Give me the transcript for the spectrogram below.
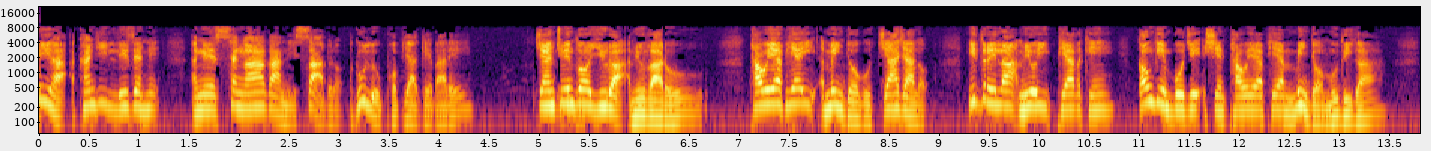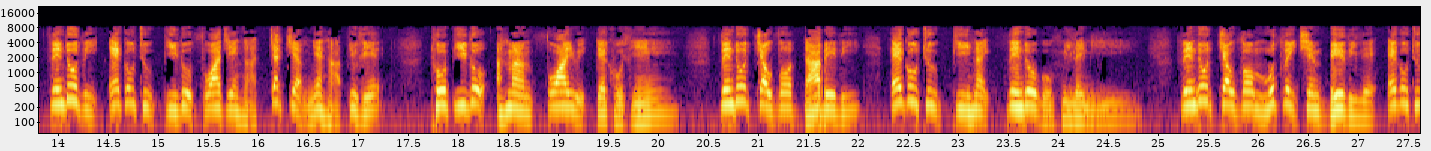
မိဟာအခန်းကြီး42အငယ်15ကနေစပြီးတော့အခုလိုဖော်ပြခဲ့ပါတယ်ကြံကျွင်းသောယူရအမျိုးသားတို့ ထာဝရဘုရား၏အမိန့်တော်ကိုကြားကြလော့ဣသရေလအမျိုး၏ဘုရားသခင်ကောင်းကင်ဘိုးကြီးအရှင်ထာဝရဘုရားမိန့်တော်မူသည်ကားသင်တို့သည်အေဂုတ်ထုပြည်သို့သွားခြင်းဟာကြက်ကြက်မျက်နှာပြုလျက်ထိုပြည်သို့အမှန်သွား၍တဲခိုလျင်သင်တို့ကြောက်သောဓာဘေးသည်အေဂုတ်ထုပြည်၌သင်တို့ကိုမှီလိမ့်မည်သင်တို့ကြောက်သောမွတ်သိပ်ခြင်းဘေးသည်လည်းအေဂုတ်ထု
